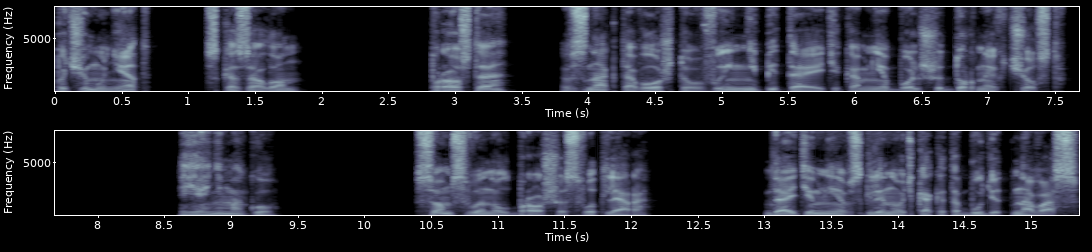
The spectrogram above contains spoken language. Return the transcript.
«Почему нет?» — сказал он. «Просто в знак того, что вы не питаете ко мне больше дурных чувств». «Я не могу», Сомс вынул брошь из футляра. «Дайте мне взглянуть, как это будет на вас».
